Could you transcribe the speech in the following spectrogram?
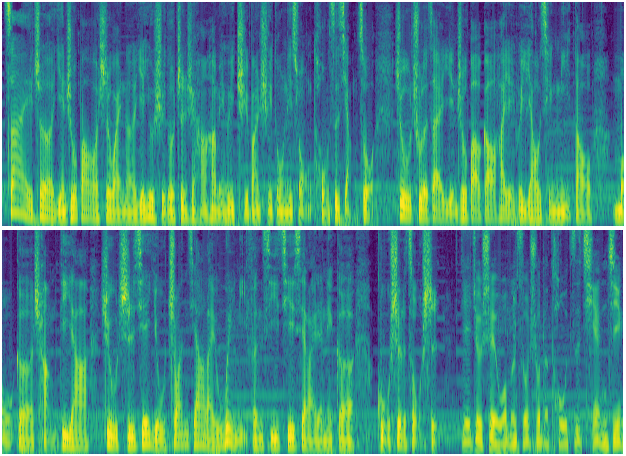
在这研究报告之外呢，也有许多证券行他们也会举办许多那种投资讲座。就除了在研究报告，他也会邀请你到某个场地啊，就直接由专家来为你分析接下来的那个股市的走势。也就是我们所说的投资前景，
